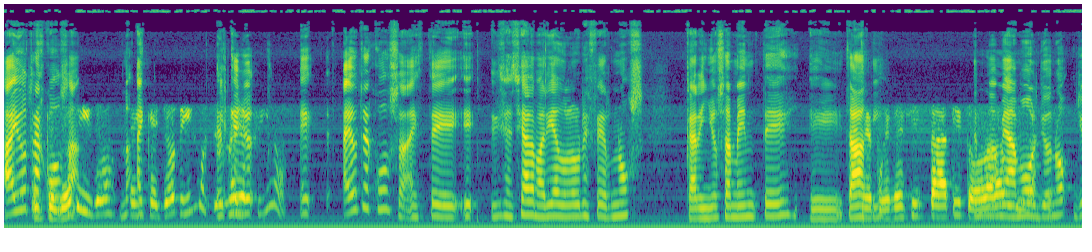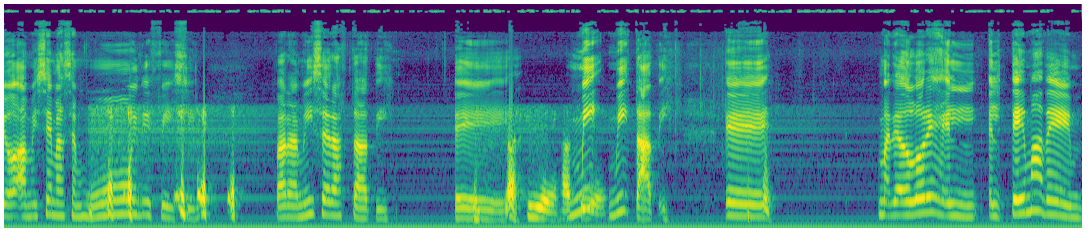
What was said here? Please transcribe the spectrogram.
Hay otra cosa. Que yo digo, el hay, que yo digo, yo me eh, hay otra cosa, este, eh, licenciada María Dolores Fernós, cariñosamente eh, Tati. Me puede decir Tati toda No, mi amor, yo no, yo a mí se me hace muy difícil. Para mí serás Tati. Eh, así es, así mi, mi Tati. Eh, María Dolores, el, el tema de,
